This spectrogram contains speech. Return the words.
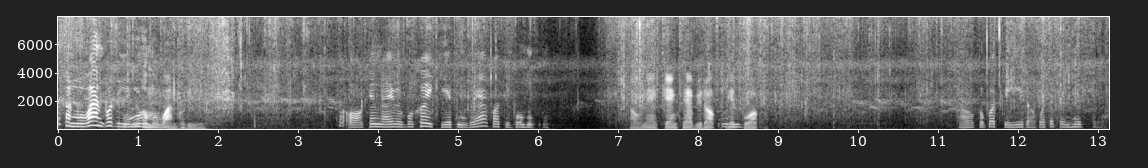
ยคันหมู่บ้านพอดีโอ้เนาะเมื่อวานพอดีก็ออกจังไดเว้ยบ่เคยเก็บนี่แหละก็สิบ่ฮู้ เอาแน่แกงแซ่บอยู่ดอกอืมเฮ็ดปวกเขาก็บ่ตีดอกก็จะเป็นเฮ็ดปวก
